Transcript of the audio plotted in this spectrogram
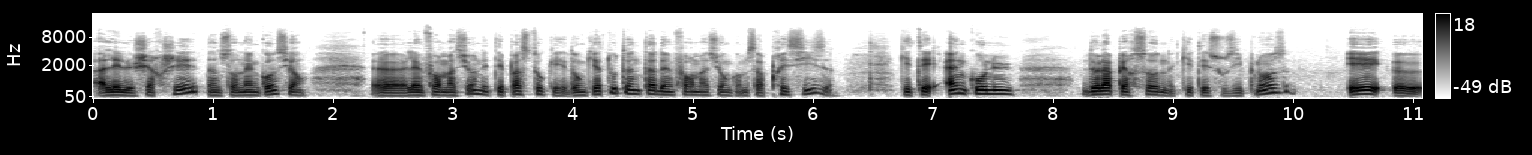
aller le chercher dans son inconscient. Euh, l'information n'était pas stockée. Donc il y a tout un tas d'informations comme ça précises qui étaient inconnues de la personne qui était sous hypnose et euh,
